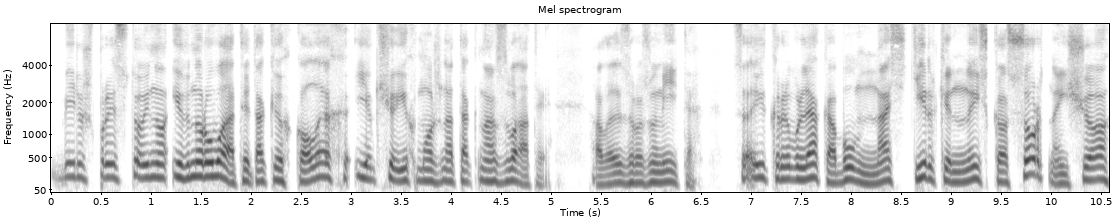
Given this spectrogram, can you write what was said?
Більш пристойно ігнорувати таких колег, якщо їх можна так назвати. Але зрозумійте, цей кривляка був настільки низькосортний, що,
